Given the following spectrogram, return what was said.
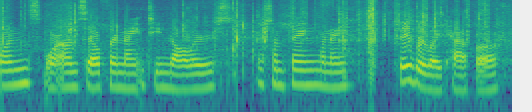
ones were on sale for $19 or something when I, they were like half off.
